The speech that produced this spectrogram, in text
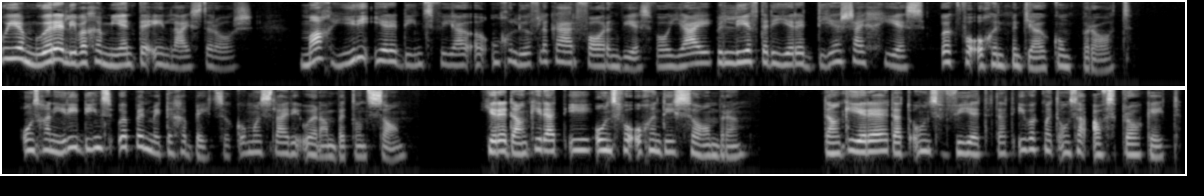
Goeiemôre liewe gemeente en luisteraars. Mag hierdie erediens vir jou 'n ongelooflike ervaring wees waar jy beleef dat die Here deur sy Gees ook ver oggend met jou kom praat. Ons gaan hierdie diens open met 'n gebed. So kom ons sluit die oë en bid ons saam. Here, dankie dat U ons ver oggend hier saambring. Dankie Here dat ons weet dat U ook met ons 'n afspraak het.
